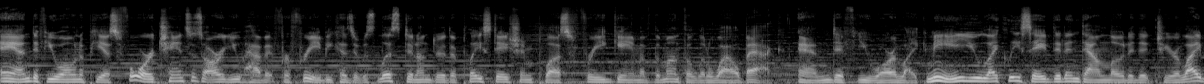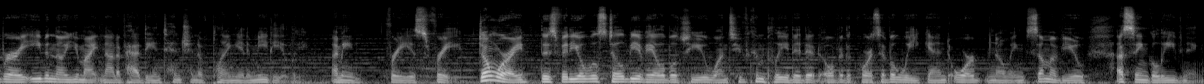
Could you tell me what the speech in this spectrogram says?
and if you own a PS4, chances are you have it for free because it was listed under the PlayStation Plus free game of the month a little while back. And if you are like me, you likely saved it and downloaded it to your library even though you might not have had the intention of playing it immediately. I mean, free is free. Don't worry, this video will still be available to you once you've completed it over the course of a weekend, or knowing some of you, a single evening.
